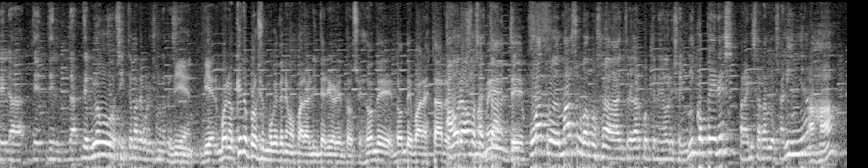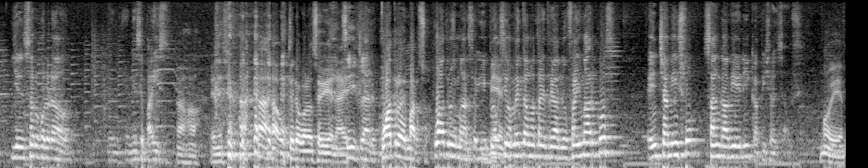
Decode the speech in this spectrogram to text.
del nuevo sistema de recolección de residuos. Bien, bien. Bueno, ¿qué es lo próximo que tenemos para el interior entonces? ¿Dónde, dónde van a estar? Ahora vamos a estar, el 4 de marzo vamos a entregar contenedores en Nico Pérez para ir cerrando esa línea Ajá. y en Cerro Colorado. En, ese país. Ajá, usted lo conoce bien ahí. Sí, claro. 4 de marzo. 4 de marzo. Y próximamente vamos a estar entregando en Fray Marcos, en Chamizo, San Gabriel y Capilla del Sauce. Muy bien.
